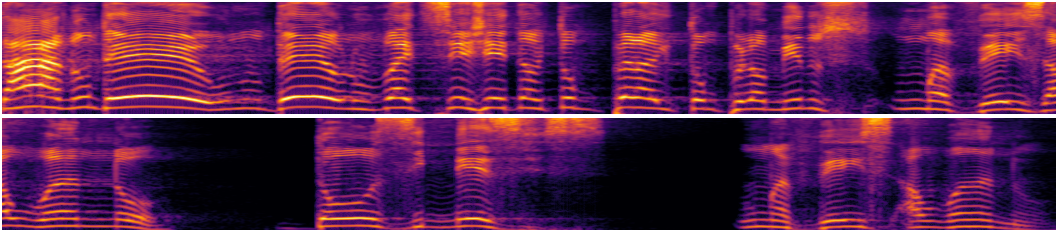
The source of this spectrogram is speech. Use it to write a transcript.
Tá, não deu, não deu, não vai ser jeito, não. Então, pela, então pelo menos uma vez ao ano. Doze meses. Uma vez ao ano.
